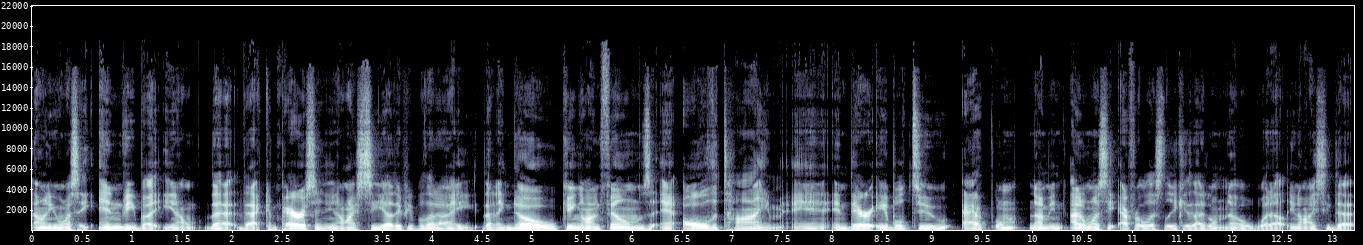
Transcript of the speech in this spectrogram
don't even want to say envy, but you know that that comparison. You know I see other people that I that I know working on films eh, all the time and and they're able to. No, I mean I don't want to say effortlessly because I don't know what else. You know I see the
